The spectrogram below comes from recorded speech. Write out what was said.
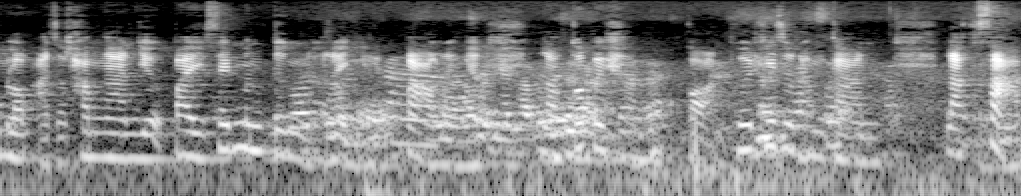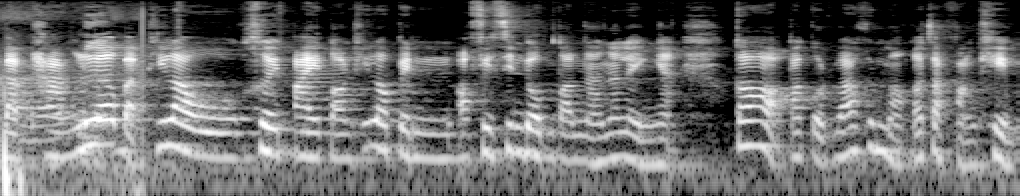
มเราอาจจะทำงานเยอะไปเส้นมันตึงหรืออะไรอย่างนี้หรือเปล่าอะไรเงี้ยเราก็ไปหาหมอก่อนเพื่อที่จะทำการรักษาแบบทางเลือกแบบที่เราเคยไปตอนที่เราเป็นออฟฟิศซินโดมตอนนั้นอะไรเงี้ยก็ปรากฏว่าคุณหมอก็จับฝังเข็ม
